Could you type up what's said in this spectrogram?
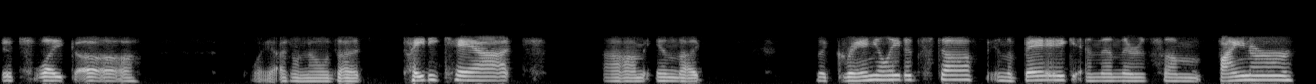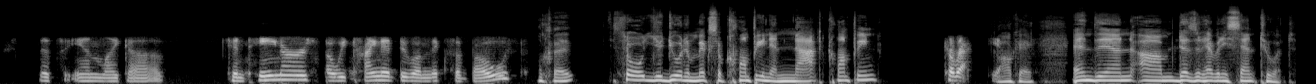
it's like uh boy I don't know the tidy cat um in the the granulated stuff in the bag and then there's some finer that's in like a container so we kind of do a mix of both Okay. So you're doing a mix of clumping and not clumping? correct yeah Okay. And then um, does it have any scent to it?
